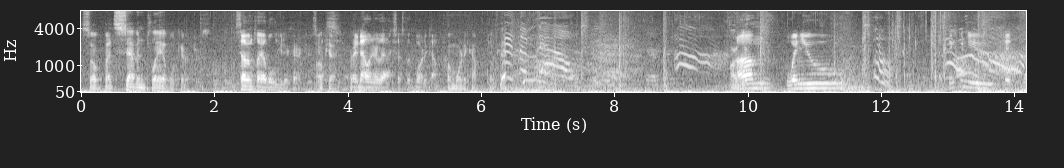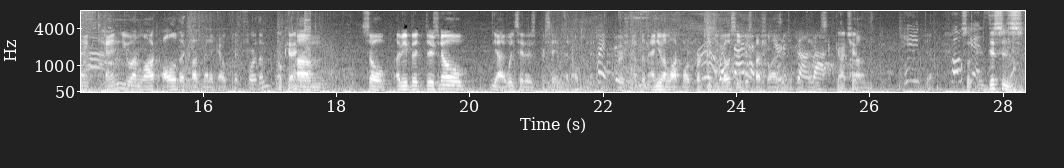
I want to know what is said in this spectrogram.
So, but seven playable characters. Seven playable leader characters. yes. Okay. Right now in early access, with more to come. Oh, more to come. Okay. Pin them down. Um, when you, I think when you hit rank 10, you unlock all of the cosmetic outfit for them. Okay. Um, so I mean, but there's no, yeah, I wouldn't say there's per se an ultimate version of them, and you unlock more perks as you go, so you can specialize in different things. Gotcha. Um, yeah. So this is,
